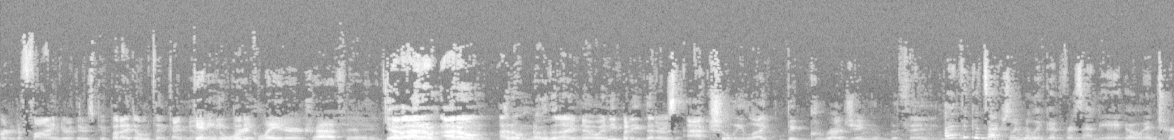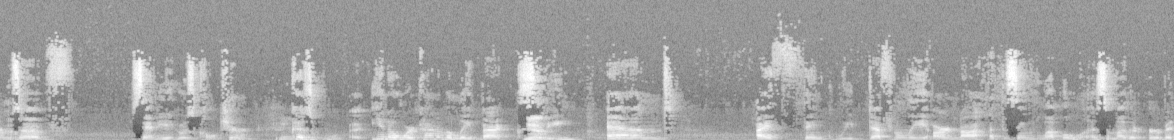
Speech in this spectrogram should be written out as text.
harder to find or there's people but I don't think I know getting to work later, traffic. yeah but I don't I don't I don't know that I know anybody that is actually like begrudging the thing I think it's actually really good for San Diego in terms of San Diego's culture Yeah. because uh, you know we're kind of a laid back Yeah. city, and I think we definitely are not at the same level as some other urban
